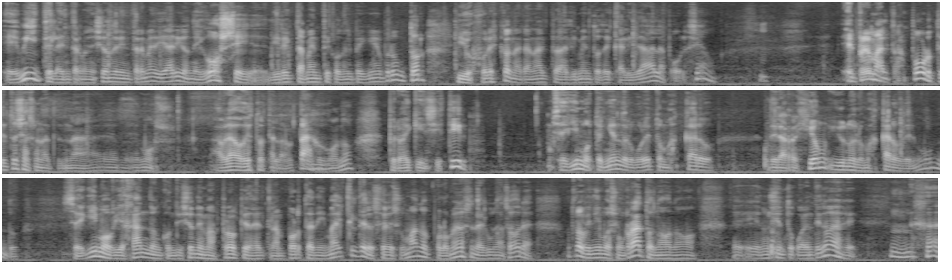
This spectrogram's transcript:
evite la intervención del intermediario, negocie directamente con el pequeño productor y ofrezca una canasta de alimentos de calidad a la población. El problema del transporte, esto ya es una, hemos hablado de esto hasta el hartazgo, ¿no? Pero hay que insistir. Seguimos teniendo el boleto más caro de la región y uno de los más caros del mundo seguimos viajando en condiciones más propias del transporte animal que el de los seres humanos, por lo menos en algunas horas. Nosotros vinimos un rato, no, no, eh, en un 149.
